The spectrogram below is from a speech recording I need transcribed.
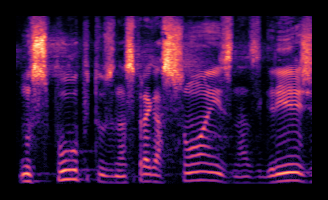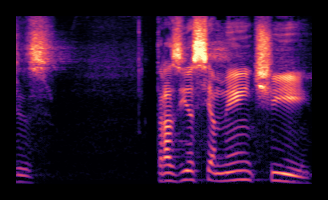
nos púlpitos, nas pregações, nas igrejas. Trazia-se à mente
